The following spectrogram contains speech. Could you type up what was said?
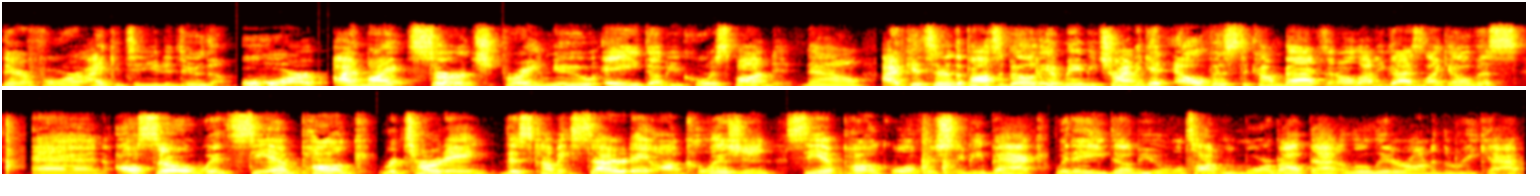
therefore I continue to do them. Or I might search for a new AEW correspondent. Now, I've considered the possibility of maybe trying to get Elvis to come back because I know a lot of you guys like Elvis. And also with CM Punk returning this coming Saturday on Collision, CM Punk will officially be back with AEW, and we'll talk more about that a little later on in the recap.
